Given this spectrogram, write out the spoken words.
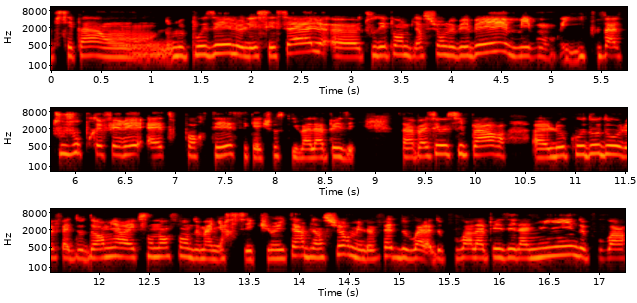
ne sait pas le poser, le laisser seul. Euh, tout dépend bien sûr le bébé, mais bon, il va toujours préférer être porté. C'est quelque chose qui va l'apaiser. Ça va passer aussi par euh, le cododo, le fait de dormir avec son enfant de manière sécuritaire bien sûr, mais le fait de voilà de pouvoir l'apaiser la nuit, de pouvoir,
